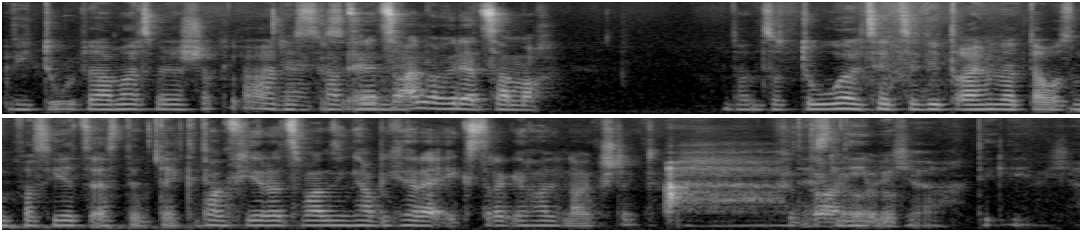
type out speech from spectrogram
Wie du damals mit der Schokolade. Das Das kannst du nicht so einfach wieder zusammen machen. Und dann so du, als hättest du die 300.000, was ich jetzt erst entdeckt Beim 24 habe ich ja da extra Gehalt angesteckt. Ah, Für das liebe Euro. ich ja. Die liebe ich ja.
